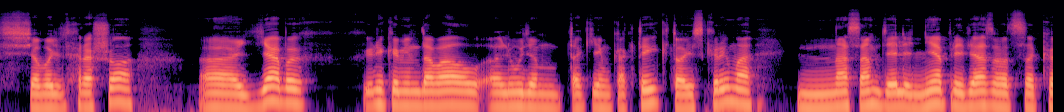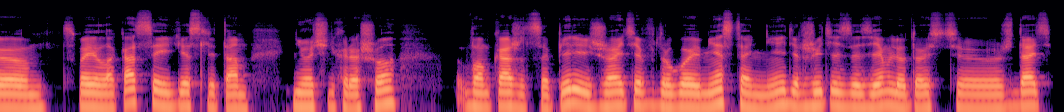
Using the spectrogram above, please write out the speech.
все будет хорошо. А, я бы рекомендовал людям таким, как ты, кто из Крыма, на самом деле не привязываться к своей локации, если там не очень хорошо, вам кажется, переезжайте в другое место, не держитесь за землю, то есть э, ждать,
